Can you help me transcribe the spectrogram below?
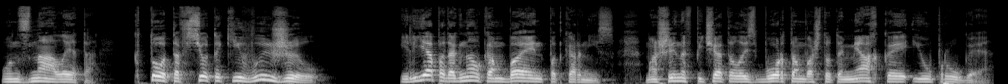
Он знал это. Кто-то все-таки выжил. Илья подогнал комбайн под карниз. Машина впечаталась бортом во что-то мягкое и упругое.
